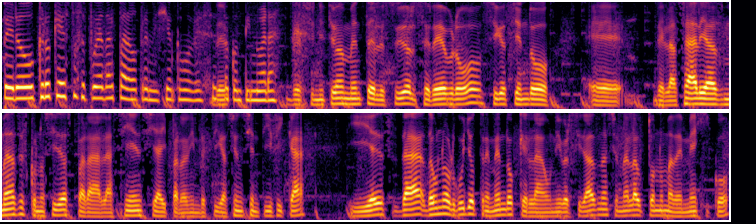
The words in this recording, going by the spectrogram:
pero creo que esto se puede dar para otra emisión, como ves, esto De- continuará. Definitivamente el estudio del cerebro sigue siendo eh, de las áreas más desconocidas para la ciencia y para la investigación científica y es da, da un orgullo tremendo que la Universidad Nacional Autónoma de México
